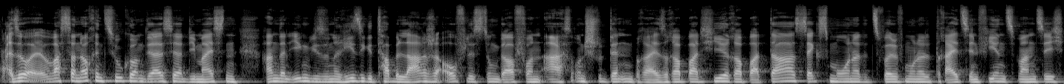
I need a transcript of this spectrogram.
also, äh, was da noch hinzukommt, ja, ist ja, die meisten haben dann irgendwie so eine riesige tabellarische Auflistung davon, ach, und Studentenpreise, Rabatt hier, Rabatt da, sechs Monate, zwölf Monate, 13, 24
